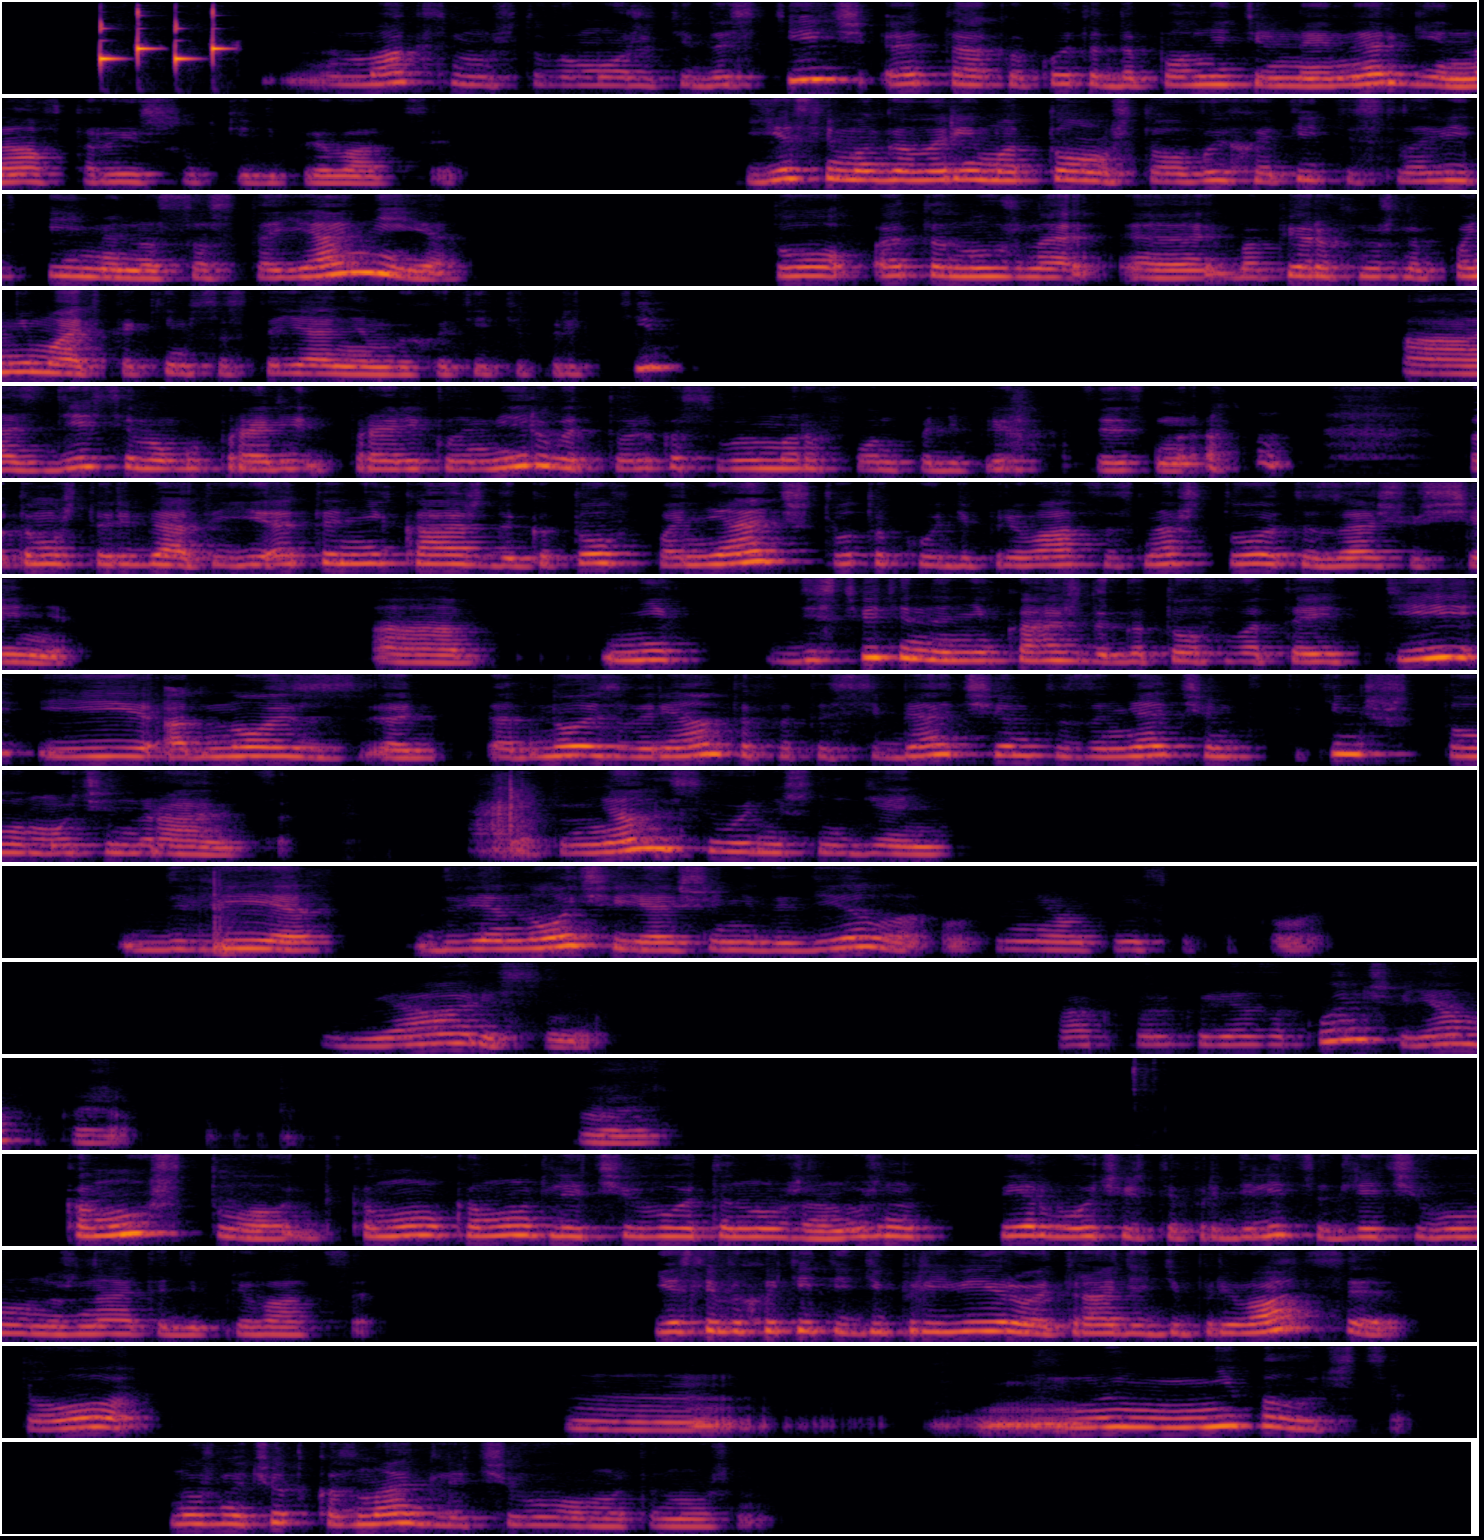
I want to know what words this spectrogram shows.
максимум, что вы можете достичь, это какой-то дополнительной энергии на вторые сутки депривации. Если мы говорим о том, что вы хотите словить именно состояние, то это нужно, э, во-первых, нужно понимать, каким состоянием вы хотите прийти. А здесь я могу прорекламировать только свой марафон по депривации сна. Потому что, ребята, это не каждый готов понять, что такое депривация сна, что это за ощущение. А, не, действительно, не каждый готов в это идти, и одно из, э, одно из вариантов – это себя чем-то занять, чем-то таким, что вам очень нравится. Вот у меня на сегодняшний день две, две ночи, я еще не доделала, вот у меня вот есть вот такое. Я рисую. Как только я закончу, я вам покажу. Вот. Кому что, кому, кому для чего это нужно? Нужно в первую очередь определиться, для чего вам нужна эта депривация. Если вы хотите депривировать ради депривации, то ну, не получится. Нужно четко знать, для чего вам это нужно.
